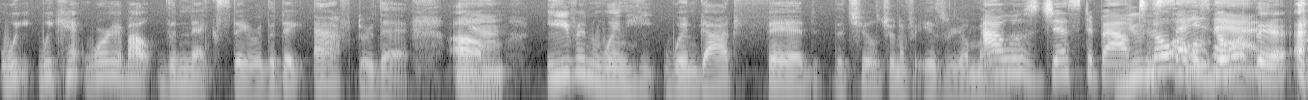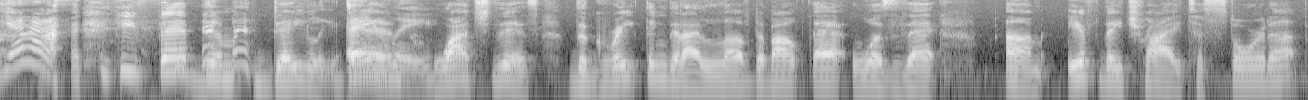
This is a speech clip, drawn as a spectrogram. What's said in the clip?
We we can't worry about the next day or the day after that. Um, Even when he when God fed the children of Israel, manna, I was just about you to know say I was that. going there. Yes. he fed them daily. Daily. And watch this. The great thing that I loved about that was that um, if they try to store it up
